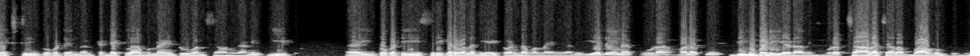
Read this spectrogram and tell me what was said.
నెక్స్ట్ ఇంకొకటి ఏంటంటే Dekalb nine two one seven కానీ ఈ ఇంకొకటి శ్రీకర్ వాళ్ళది ఎయిట్ వన్ డబల్ నైన్ కానీ ఏదైనా కూడా మనకు దిగుబడి ఇవ్వడానికి కూడా చాలా చాలా బాగుంటుంది.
